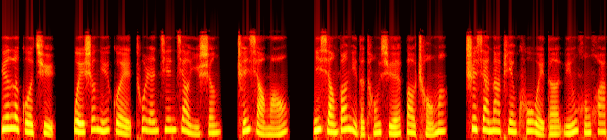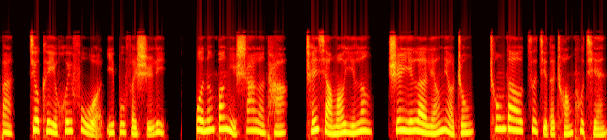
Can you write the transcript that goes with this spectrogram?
晕了过去。尾生女鬼突然尖叫一声：“陈小毛，你想帮你的同学报仇吗？”吃下那片枯萎的灵魂花瓣，就可以恢复我一部分实力。我能帮你杀了他。陈小毛一愣，迟疑了两秒钟，冲到自己的床铺前，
